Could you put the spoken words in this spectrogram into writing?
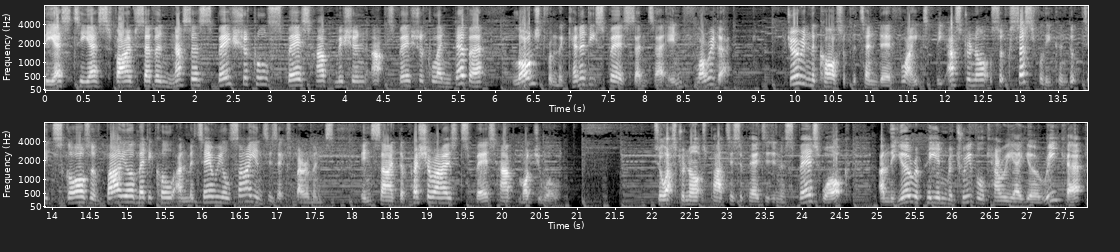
The STS-57 NASA Space Shuttle Spacehab mission at Space Shuttle Endeavour launched from the Kennedy Space Center in Florida. During the course of the 10 day flight, the astronauts successfully conducted scores of biomedical and material sciences experiments inside the pressurized Spacehab module. Two astronauts participated in a spacewalk and the European retrieval carrier EURECA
